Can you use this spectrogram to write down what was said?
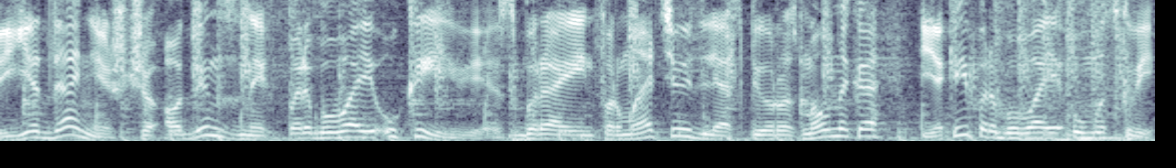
Є дані, що один з них перебуває у Києві, збирає інформацію для співрозмовника, який перебуває у Москві.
